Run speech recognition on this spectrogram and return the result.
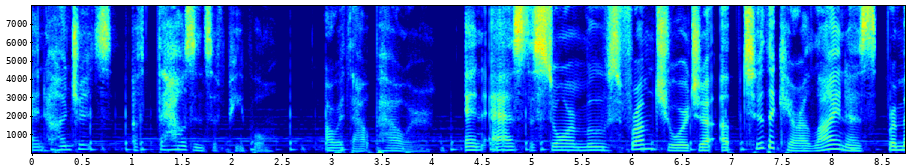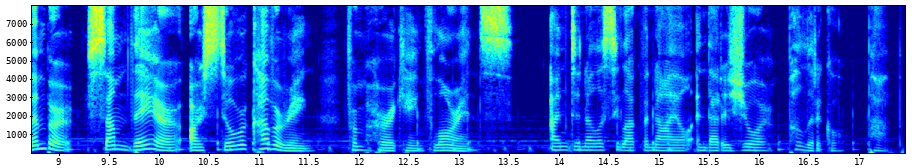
and hundreds of thousands of people are without power. And as the storm moves from Georgia up to the Carolinas, remember some there are still recovering from Hurricane Florence. I'm Danella Sealock Vinyl, and that is your political pop.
